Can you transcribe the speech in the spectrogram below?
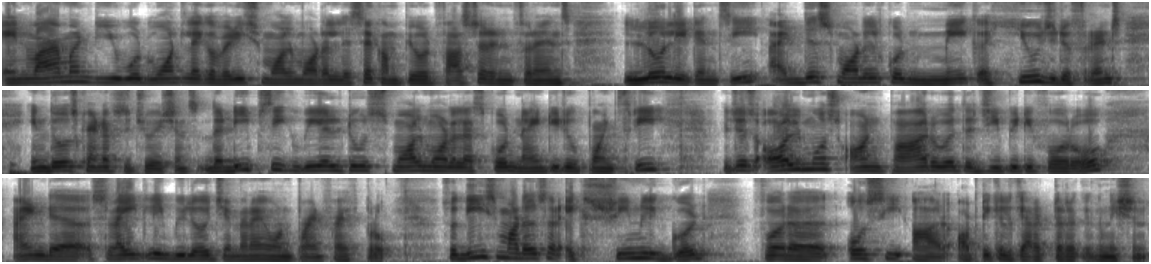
environment you would want like a very small model lesser compute faster inference low latency. And this model could make a huge difference in those kind of situations. The deepseek vl2 small model has scored 92.3 which is almost on par with the gpt-4o and uh, slightly below gemini 1.5 pro. So these models are extremely good for OCR, optical character recognition.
